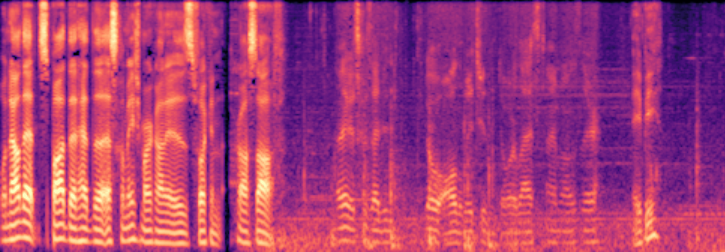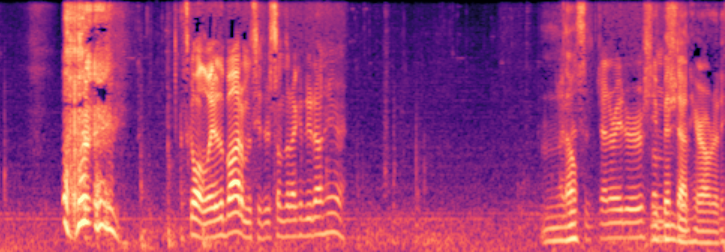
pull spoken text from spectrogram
Well, now that spot that had the exclamation mark on it is fucking crossed off. I think it's because I didn't go all the way to the door last time I was there. Maybe? Let's go all the way to the bottom and see if there's something I can do down here. Mm, I No. miss a generator? You've been down here already.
